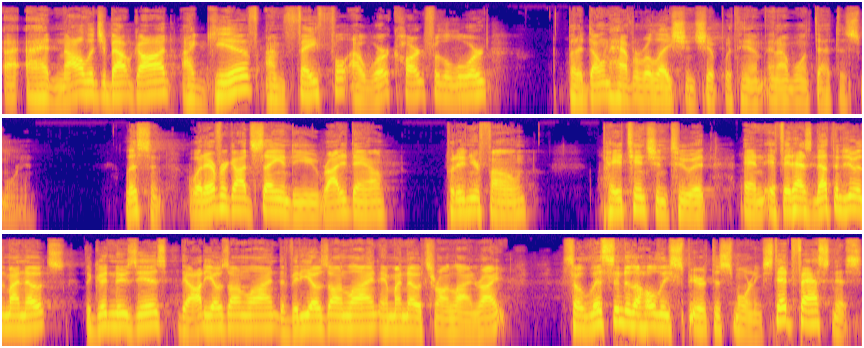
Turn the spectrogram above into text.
I had knowledge about God. I give, I'm faithful, I work hard for the Lord but I don't have a relationship with Him, and I want that this morning. Listen, whatever God's saying to you, write it down, put it in your phone, pay attention to it. And if it has nothing to do with my notes, the good news is the audio's online, the video's online, and my notes are online, right? So listen to the Holy Spirit this morning. Steadfastness.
